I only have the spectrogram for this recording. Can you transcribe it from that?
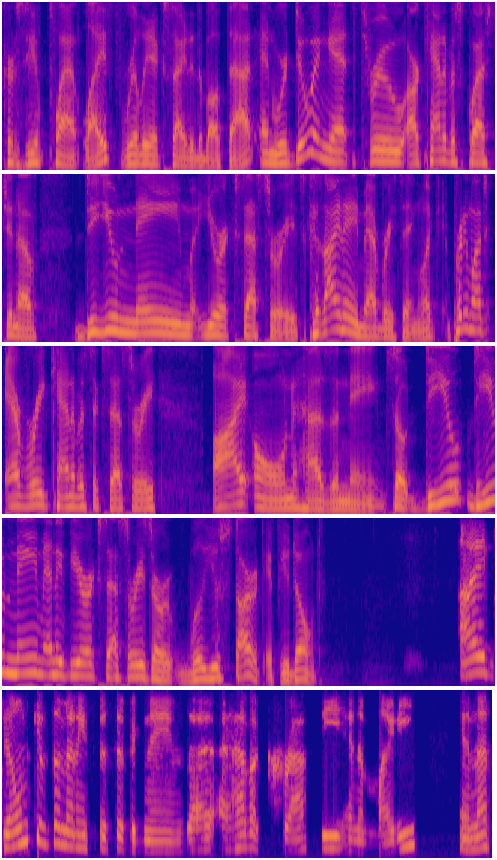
courtesy of Plant Life. Really excited about that. And we're doing it through our cannabis question of do you name your accessories? Because I name everything. Like pretty much every cannabis accessory I own has a name. So do you do you name any of your accessories or will you start if you don't? I don't give them any specific names. I, I have a crafty and a mighty, and that's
